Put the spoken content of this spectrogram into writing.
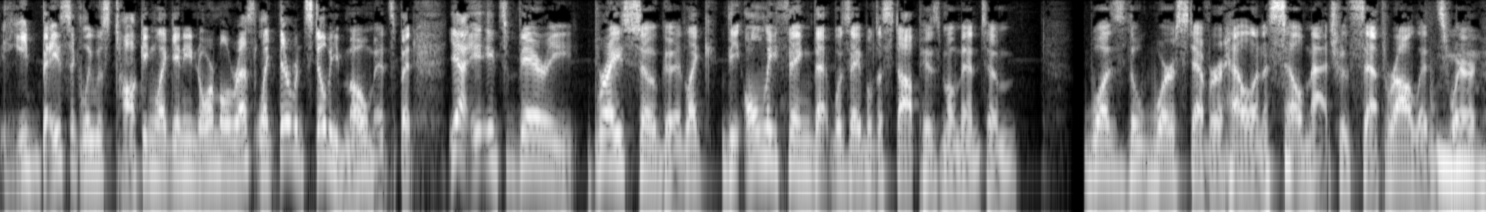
he basically was talking like any normal wrestler. Like there would still be moments, but yeah, it, it's very Bray's so good. Like the only thing that was able to stop his momentum was the worst ever Hell in a Cell match with Seth Rollins, where hmm.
